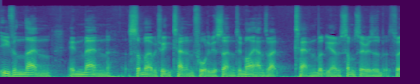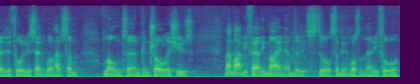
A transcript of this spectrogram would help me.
even then, in men, somewhere between 10 and 40%, in my hands about 10, but you know, some series of 30 to 40% will have some long-term control issues. That might be fairly minor, but it's still something that wasn't there before.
